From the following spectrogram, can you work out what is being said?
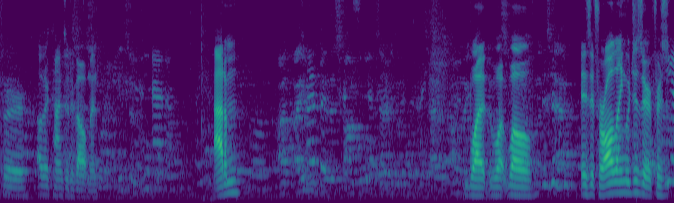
for other kinds of development? Adam. What, what, well, is it for all languages or for, Yeah.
